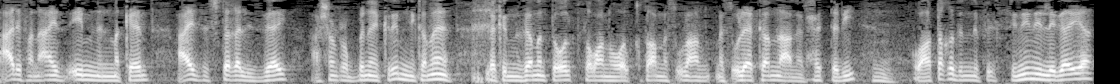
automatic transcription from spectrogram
عارف أنا عايز إيه من المكان عايز أشتغل إزاي عشان ربنا يكرمني كمان. لكن زي ما أنت قلت طبعا هو القطاع مسؤول عن مسؤولية كاملة عن الحتة دي. وأعتقد إن في السنين اللي جاية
